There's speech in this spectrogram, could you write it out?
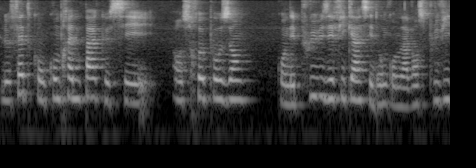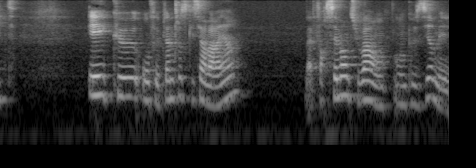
le fait qu'on comprenne pas que c'est en se reposant qu'on est plus efficace et donc on avance plus vite et que on fait plein de choses qui servent à rien, bah forcément, tu vois, on, peut se dire, mais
